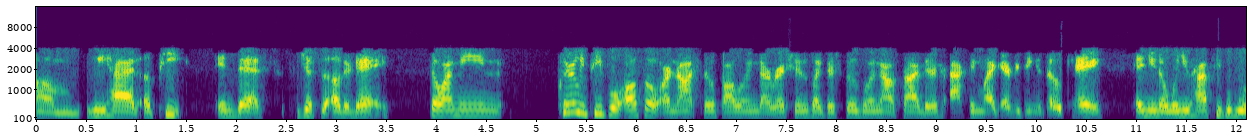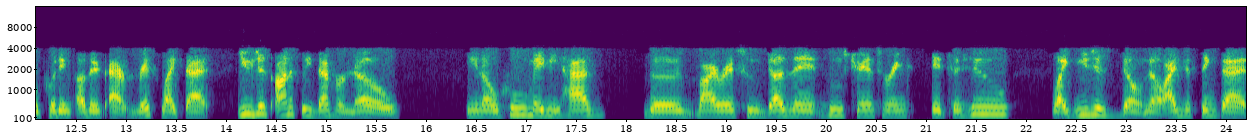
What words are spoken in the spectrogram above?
um we had a peak in deaths just the other day. So I mean, clearly people also are not still following directions, like they're still going outside, they're acting like everything is okay. And you know, when you have people who are putting others at risk like that, you just honestly never know, you know, who maybe has the virus, who doesn't, who's transferring it to who like you just don't know. I just think that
